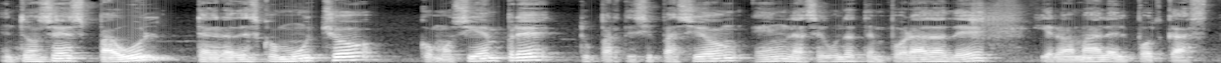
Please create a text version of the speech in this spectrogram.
Entonces, Paul, te agradezco mucho, como siempre, tu participación en la segunda temporada de Hierba Mala, el podcast.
